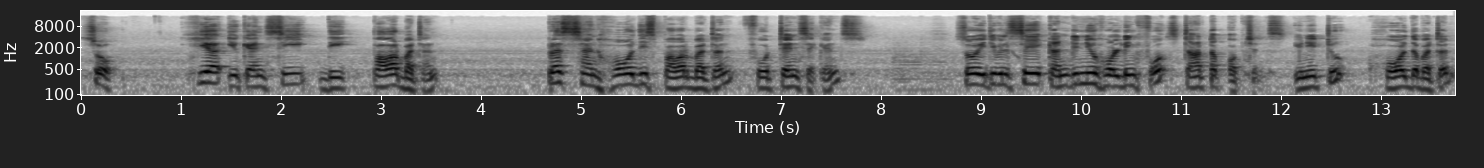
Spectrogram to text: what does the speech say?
So here you can see the power button. Press and hold this power button for 10 seconds. So it will say continue holding for startup options. You need to hold the button.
